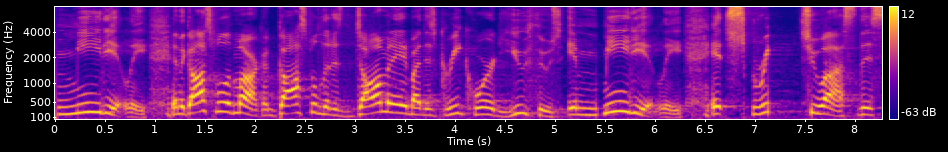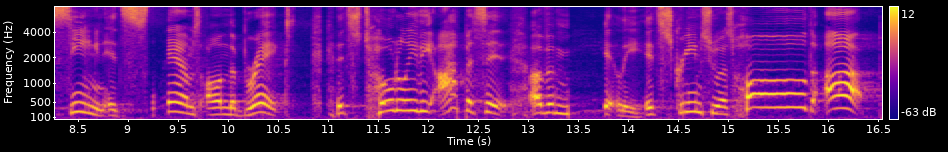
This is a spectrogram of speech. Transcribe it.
Immediately, in the Gospel of Mark, a gospel that is dominated by this Greek word euthus, immediately it screams to us this scene, it slams on the brakes. It's totally the opposite of immediately. It screams to us, hold up.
